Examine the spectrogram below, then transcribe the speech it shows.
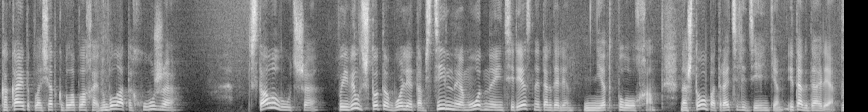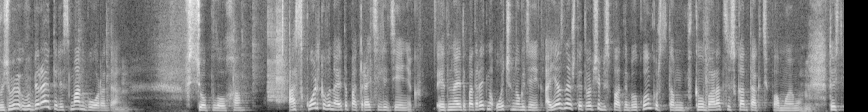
какая-то площадка была плохая. Но была-то хуже, стало лучше, появилось что-то более там стильное, модное, интересное и так далее. Нет, плохо. На что вы потратили деньги и так далее. В общем, выбирают талисман города. Mm-hmm. Все плохо. А сколько вы на это потратили денег? Это, на это потратено очень много денег. А я знаю, что это вообще бесплатный был конкурс, там, в коллаборации с ВКонтакте, по-моему. Mm-hmm. То есть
